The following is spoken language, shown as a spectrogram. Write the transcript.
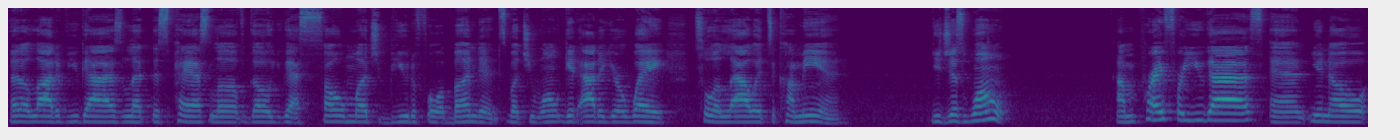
that a lot of you guys let this past love go. You got so much beautiful abundance but you won't get out of your way to allow it to come in. You just won't. I'm pray for you guys and you know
